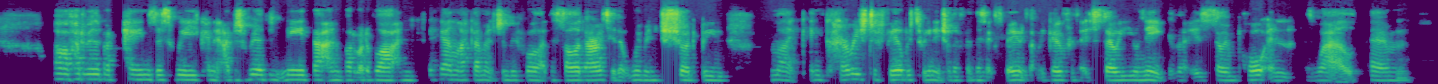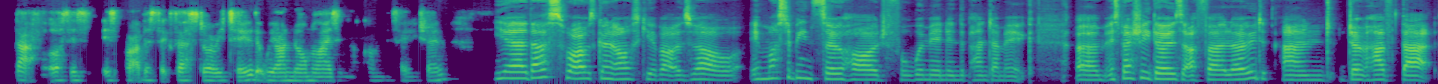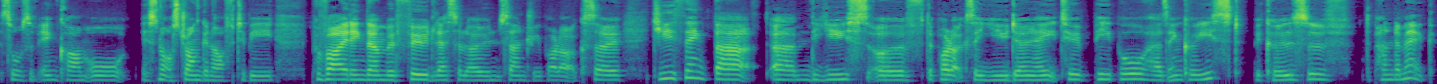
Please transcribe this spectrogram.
oh, I've had really bad pains this week and I just really didn't need that and blah, blah, blah, blah. And again, like I mentioned before, like the solidarity that women should be like encouraged to feel between each other for this experience that we go through that is so unique, that is so important as well. Um, that for us is is part of the success story too, that we are normalizing that conversation. Yeah, that's what I was going to ask you about as well. It must have been so hard for women in the pandemic, um, especially those that are furloughed and don't have that source of income or it's not strong enough to be providing them with food, let alone sanitary products. So, do you think that um, the use of the products that you donate to people has increased because of the pandemic?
